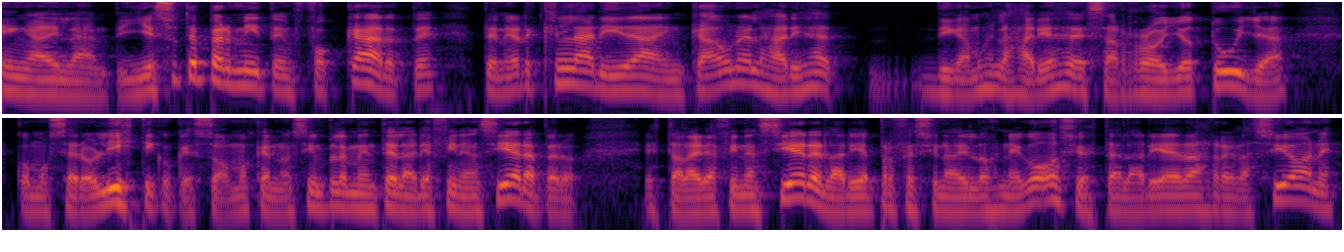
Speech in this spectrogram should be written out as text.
en adelante. Y eso te permite enfocarte, tener claridad en cada una de las áreas, digamos, las áreas de desarrollo tuya, como ser holístico que somos, que no es simplemente el área financiera, pero está el área financiera, el área profesional y los negocios, está el área de las relaciones,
